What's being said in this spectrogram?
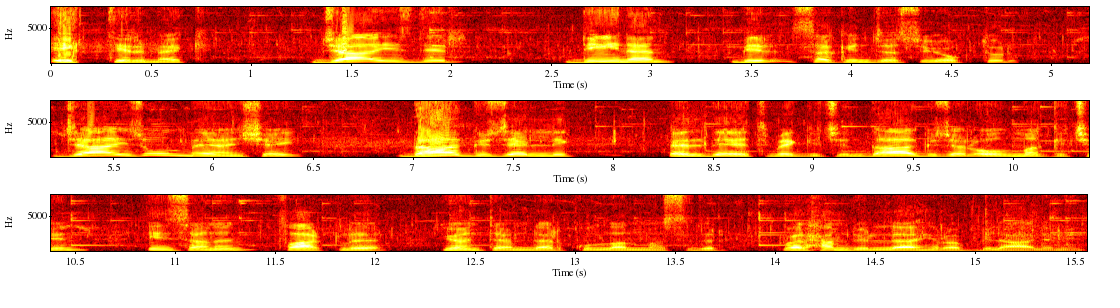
ektirmek caizdir. Dinen bir sakıncası yoktur. Caiz olmayan şey daha güzellik elde etmek için, daha güzel olmak için insanın farklı yöntemler kullanmasıdır. Velhamdülillahi Rabbil Alemin.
